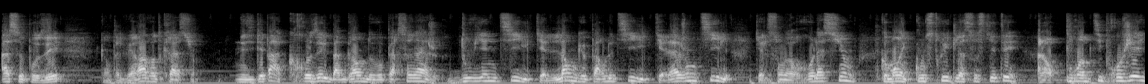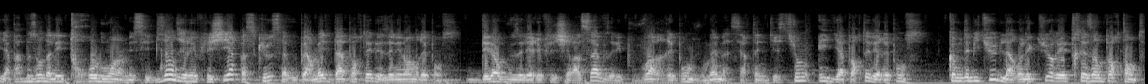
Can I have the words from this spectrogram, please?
à se poser quand elle verra votre création. N'hésitez pas à creuser le background de vos personnages. D'où viennent-ils? Quelle langue parlent-ils? Quel âge ont-ils? Quelles sont leurs relations? Comment est construite la société? Alors pour un petit projet, il n'y a pas besoin d'aller trop loin, mais c'est bien d'y réfléchir parce que ça vous permet d'apporter des éléments de réponse. Dès lors que vous allez réfléchir à ça, vous allez pouvoir répondre vous-même à certaines questions et y apporter des réponses. Comme d'habitude, la relecture est très importante.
